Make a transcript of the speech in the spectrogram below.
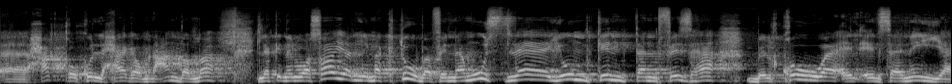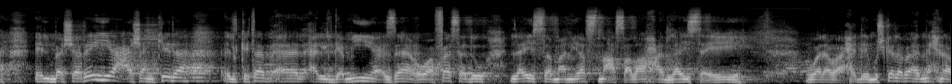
آه، حق وكل حاجة ومن عند الله. لكن الوصايا اللي مكتوبة في الناموس لا يمكن تنفيذها بالقوة الإنسانية البشرية. عشان كده الكتاب قال الجميع زاغ وفسدوا ليس من يصنع صلاحا ليس إيه ولا واحد. المشكلة بقى إن إحنا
